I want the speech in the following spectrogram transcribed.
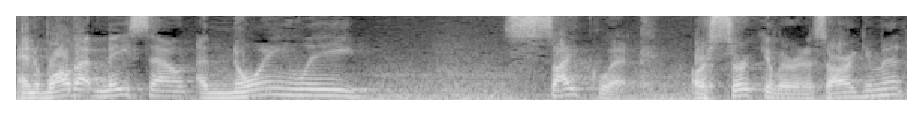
And while that may sound annoyingly cyclic or circular in its argument,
